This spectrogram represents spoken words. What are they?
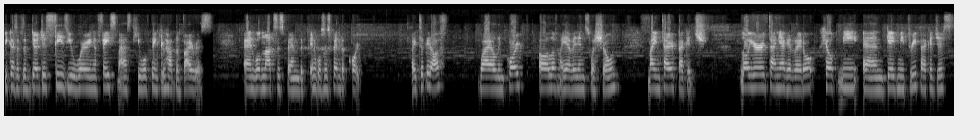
Because if the judge sees you wearing a face mask, he will think you have the virus and will not suspend the, and will suspend the court. I took it off. While in court, all of my evidence was shown, my entire package. Lawyer Tania Guerrero helped me and gave me three packages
